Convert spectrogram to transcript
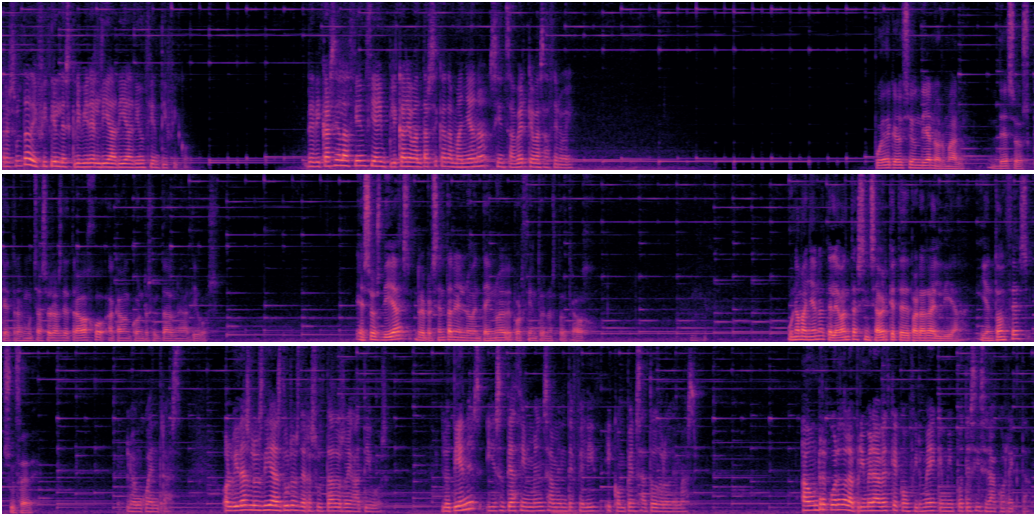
Resulta difícil describir el día a día de un científico. Dedicarse a la ciencia implica levantarse cada mañana sin saber qué vas a hacer hoy. Puede que hoy sea un día normal, de esos que tras muchas horas de trabajo acaban con resultados negativos. Esos días representan el 99% de nuestro trabajo. Una mañana te levantas sin saber qué te deparará el día, y entonces sucede. Lo encuentras. Olvidas los días duros de resultados negativos. Lo tienes y eso te hace inmensamente feliz y compensa todo lo demás. Aún recuerdo la primera vez que confirmé que mi hipótesis era correcta.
